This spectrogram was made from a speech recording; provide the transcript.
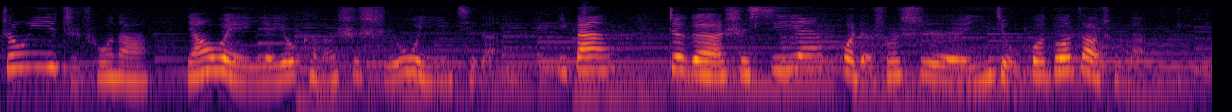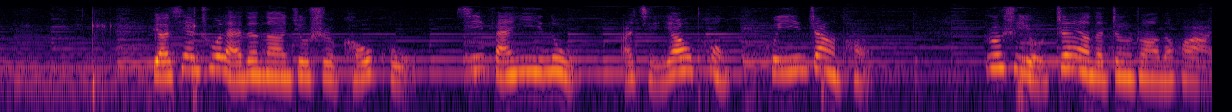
中医指出呢，阳痿也有可能是食物引起的。一般，这个是吸烟或者说是饮酒过多造成的，表现出来的呢就是口苦、心烦易怒，而且腰痛、会阴胀痛。若是有这样的症状的话，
